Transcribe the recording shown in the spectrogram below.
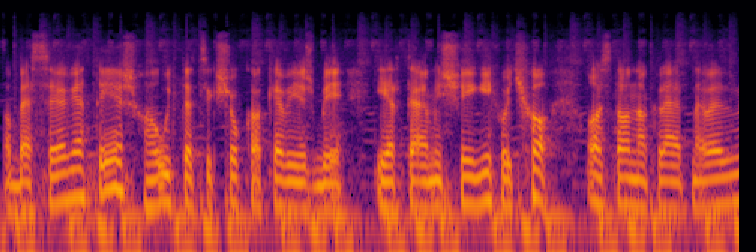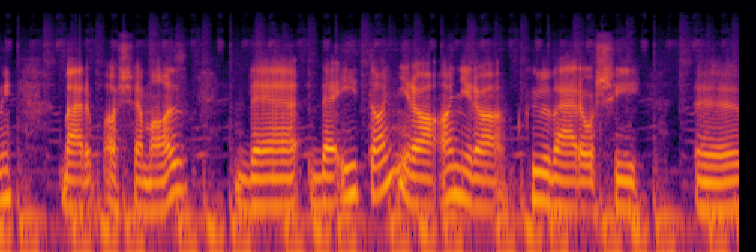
a beszélgetés, ha úgy tetszik, sokkal kevésbé értelmiségi, hogyha azt annak lehet nevezni, bár az sem az, de, de itt annyira, annyira külvárosi ö,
